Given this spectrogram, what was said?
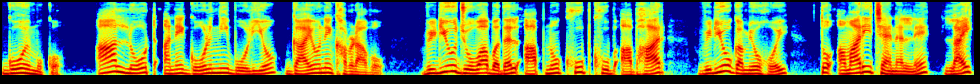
ગોળ મૂકો. આ લોટ અને ગોળની બોલીઓ ગાયોને ખવડાવો. વિડિયો જોવા બદલ આપનો ખૂબ ખૂબ આભાર. વિડિયો ગમ્યો હોય તો અમારી ચેનલને લાઇક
